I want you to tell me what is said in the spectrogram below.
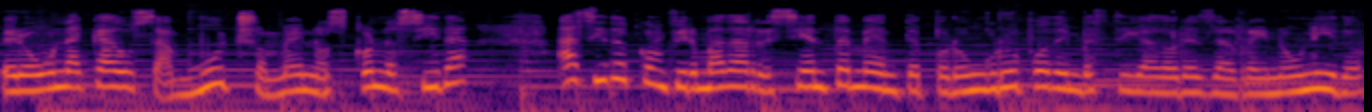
Pero una causa mucho menos conocida ha sido confirmada recientemente por un grupo de investigadores del Reino Unido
